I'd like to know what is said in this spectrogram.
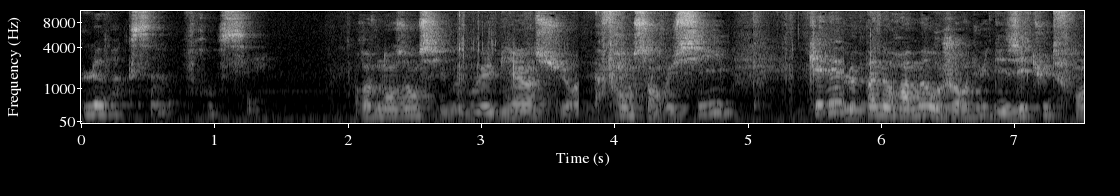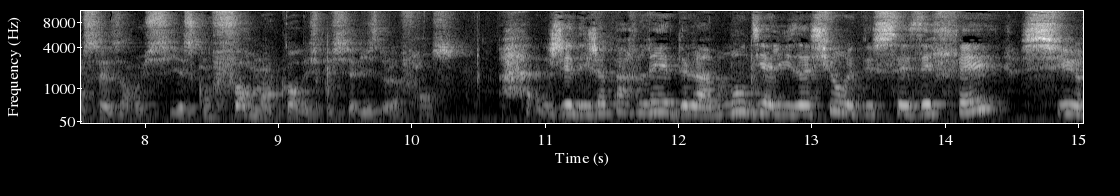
le vaccin français? Revenons-en, si vous le voulez bien, sur la France en Russie. Quel est le panorama aujourd'hui des études françaises en Russie? Est-ce qu'on forme encore des spécialistes de la France? J'ai déjà parlé de la mondialisation et de ses effets sur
